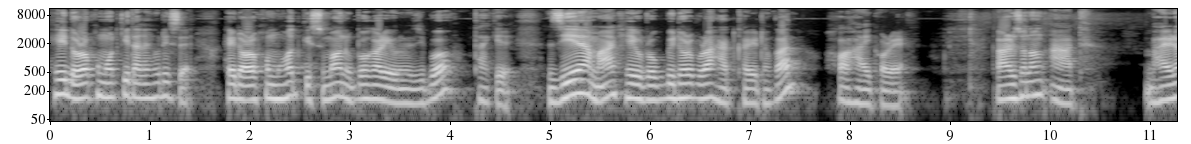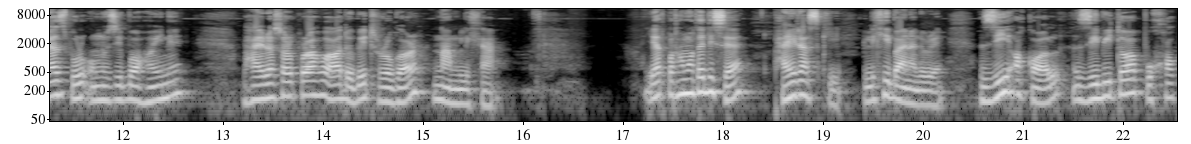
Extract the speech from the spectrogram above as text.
সেই দৰৱসমূহত কি থাকে সুধিছে? সেই দৰৱসমূহত কিছুমান উপকাৰী অনুজীৱ থাকে যিয়ে আমাক সেই ৰোগবিধৰ পৰা হাত সাৰি থকাত সহায় কৰে। কাৰ্যনং আঠ ভাইৰাছবোৰ অনুজীৱ হয়নে? ভাইৰাছৰ পৰা হোৱা দুবিধ ৰোগৰ নাম লিখা। ইয়াত প্ৰথমতে দিছে ভাইৰাছ কি? লিখিবা এনেদৰে যি অকল জীৱিত পোষক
